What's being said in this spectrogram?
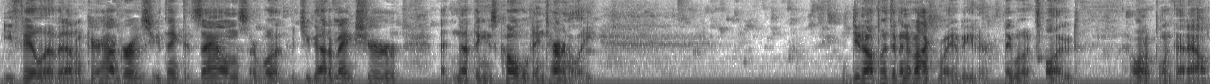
you feel of it. I don't care how gross you think it sounds or what, but you got to make sure that nothing is cold internally. Do not put them in the microwave either. They will explode. I want to point that out.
